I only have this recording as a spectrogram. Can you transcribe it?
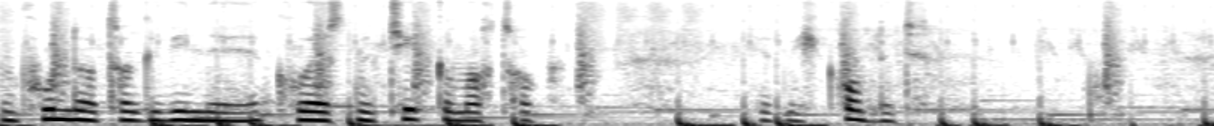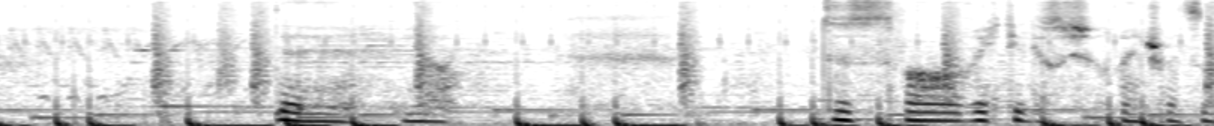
500er Gewinne Quest mit Tick gemacht habe. Die hat mich komplett. Äh, ja. Das war richtiges Reinschwätzen.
